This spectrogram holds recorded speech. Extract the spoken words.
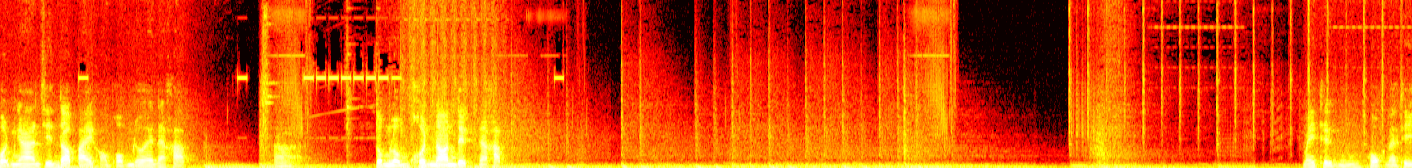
ผลงานชิ้นต่อไปของผมด้วยนะครับอ่าชมรมคนนอนดึกนะครับ ไม่ถึงหกนาที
